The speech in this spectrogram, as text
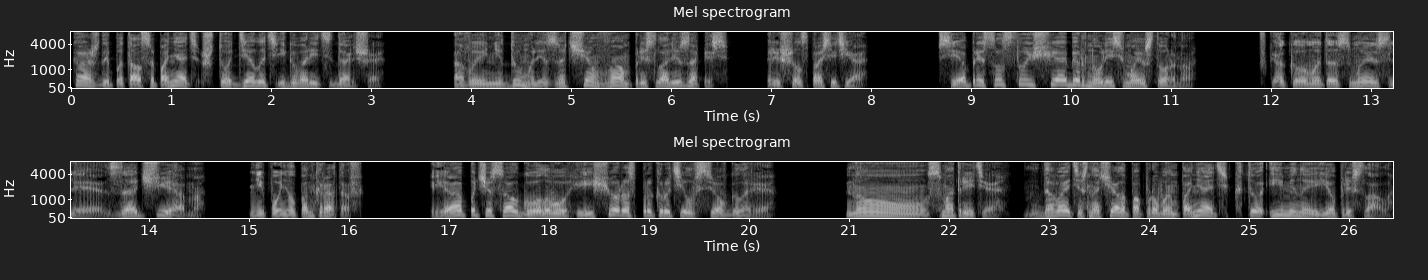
Каждый пытался понять, что делать и говорить дальше. «А вы не думали, зачем вам прислали запись?» — решил спросить я. Все присутствующие обернулись в мою сторону. «В каком это смысле? Зачем?» — не понял Панкратов. Я почесал голову и еще раз прокрутил все в голове. «Ну, смотрите, давайте сначала попробуем понять, кто именно ее прислал.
